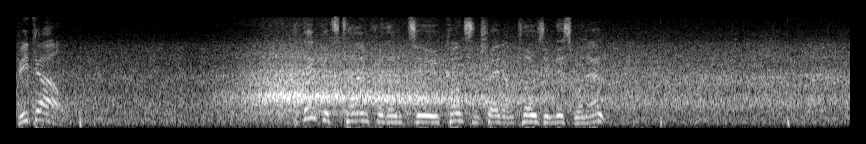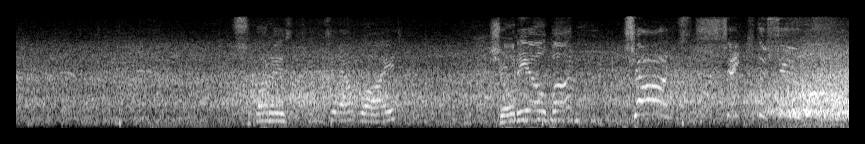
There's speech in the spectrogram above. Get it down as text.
Vidal. I think it's time for them to concentrate on closing this one out. Suarez plays it out wide. Jordi Alba. Chance! Shakes the shoots!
